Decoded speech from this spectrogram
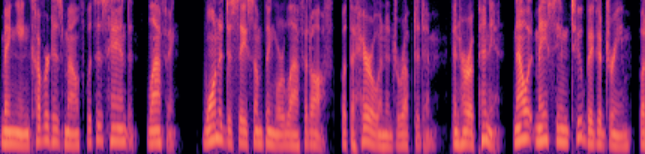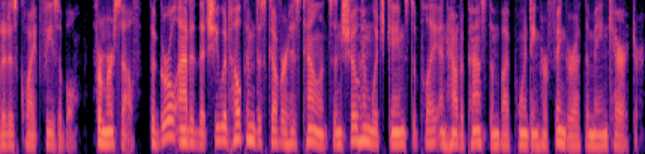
Meng Ying covered his mouth with his hand and, laughing, wanted to say something or laugh it off, but the heroine interrupted him. In her opinion, now it may seem too big a dream, but it is quite feasible. From herself, the girl added that she would help him discover his talents and show him which games to play and how to pass them by pointing her finger at the main character.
